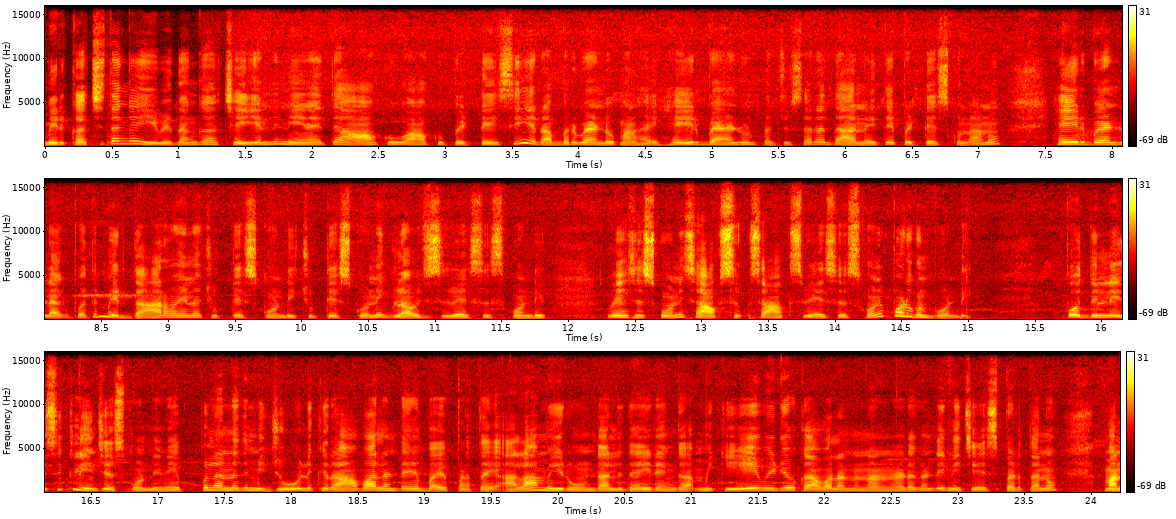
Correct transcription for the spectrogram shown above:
మీరు ఖచ్చితంగా ఈ విధంగా చేయండి నేనైతే ఆకు ఆకు పెట్టేసి రబ్బర్ బ్యాండ్ మన హెయిర్ బ్యాండ్ ఉంటుంది చూసారా? దాన్ని అయితే పెట్టేసుకున్నాను. హెయిర్ బ్యాండ్ లేకపోతే మీరు దారం అయినా చుట్టేసుకోండి. చుట్టేసుకొని గ్లౌజెస్ వేసేసుకోండి. వేసేసుకొని సాక్స్ సాక్స్ వేసేసుకొని పడుకుని పోండి. పొద్దున్న లేసి క్లీన్ చేసుకోండి. నొప్పులు అన్నది మీ జోలికి రావాలంటేనే భయపడతాయి. అలా మీరు ఉండాలి ధైర్యంగా. మీకు ఏ వీడియో కావాలన్నా నన్ను అడగండి నేను చేసి పెడతాను. మన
